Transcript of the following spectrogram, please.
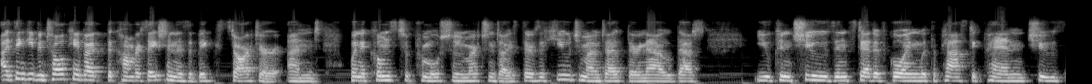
I think even talking about the conversation is a big starter. And when it comes to promotional merchandise, there's a huge amount out there now that you can choose instead of going with the plastic pen, choose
